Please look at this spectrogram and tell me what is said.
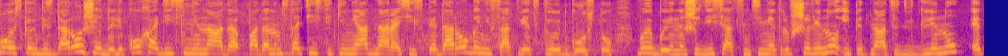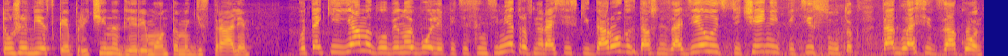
поисках бездорожья далеко ходить не надо. По данным статистики, ни одна российская дорога не соответствует ГОСТу. Выбоины 60 сантиметров в ширину и 15 в длину – это уже веская причина для ремонта магистрали. Вот такие ямы глубиной более 5 сантиметров на российских дорогах должны заделывать в течение пяти суток. Так гласит закон.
